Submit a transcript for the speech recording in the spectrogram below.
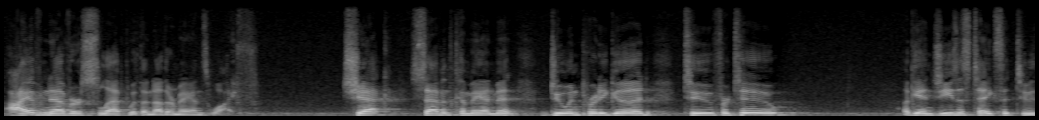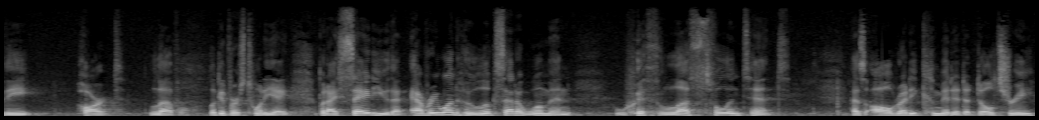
I have never slept with another man's wife. Check. Seventh commandment. Doing pretty good. Two for two. Again, Jesus takes it to the heart level. Look at verse 28. But I say to you that everyone who looks at a woman with lustful intent has already committed adultery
